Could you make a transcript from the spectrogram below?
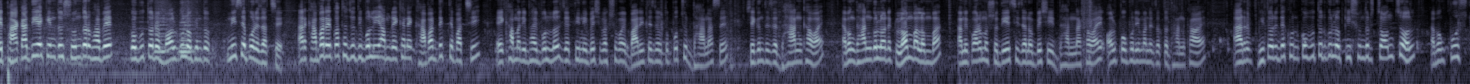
এই ফাঁকা দিয়ে কিন্তু সুন্দরভাবে কবুতরের মলগুলো কিন্তু নিচে পড়ে যাচ্ছে। আর খাবারের কথা যদি বলি, আমরা এখানে খাবার দেখতে পাচ্ছি। এই খামারি ভাই বলল যে তিনি বেশিরভাগ সময় বাড়িতে যেহেতু প্রচুর ধান আছে, সে কিন্তু যে ধান খাওয়ায়, এবং ধানগুলো অনেক লম্বা লম্বা। আমি পরামর্শ দিয়েছি যেন বেশি ধান না খাওয়ায়, অল্প পরিমাণে যত ধান খাওয়ায় আর ভিতরে দেখুন কবুতরগুলো কি সুন্দর চঞ্চল এবং পুষ্ট।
